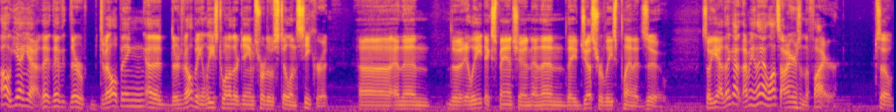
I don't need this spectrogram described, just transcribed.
Oh yeah, yeah. They, they, they're developing. Uh, they're developing at least one other game, sort of still in secret, uh, and then the Elite expansion, and then they just released Planet Zoo. So yeah, they got. I mean, they have lots of irons in the fire. So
